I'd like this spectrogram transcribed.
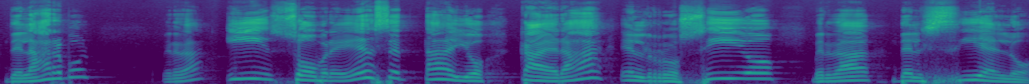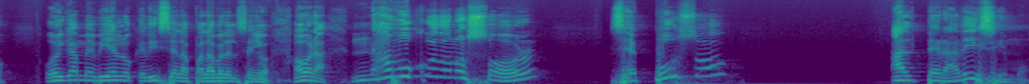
Del árbol, ¿verdad? Y sobre ese tallo caerá el rocío, ¿verdad? Del cielo. Óigame bien lo que dice la palabra del Señor. Ahora, Nabucodonosor se puso alteradísimo.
